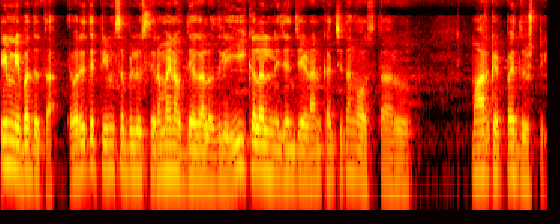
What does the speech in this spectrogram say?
టీం నిబద్ధత. ఎవరైతే టీం సభ్యులు స్థిరమైన ఉద్యోగాలు వదిలి ఈ కళలు నిజం చేయడానికి ఖచ్చితంగా వస్తారు. మార్కెట్పై దృష్టి.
